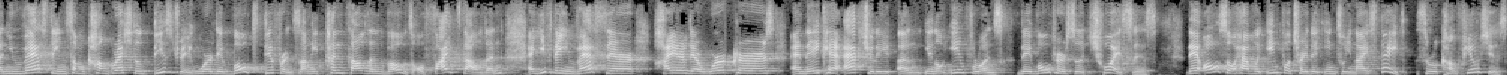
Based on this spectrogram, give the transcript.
and invest in some congressional district where the vote difference only 10,000 votes or 5,000. And if they invest there, hire their workers, and they can actually, um, you know, influence the voters' choices. They also have infiltrated into the United States through Confucius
